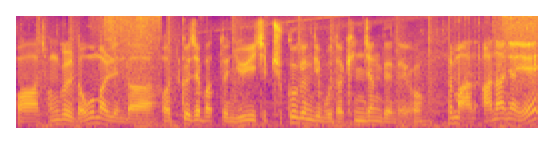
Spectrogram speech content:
와, 정글 너무 말린다. 엊그제 봤던 유이 집 축구 경기보다 긴장되네요. 설마 안, 안 하냐, 얘?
